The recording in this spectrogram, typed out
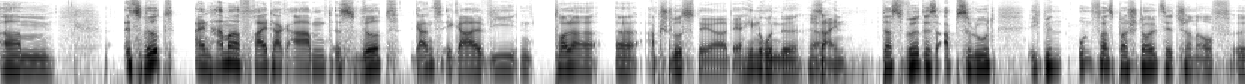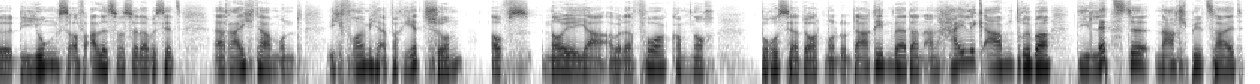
Ähm, es wird ein Hammer Freitagabend. Es wird ganz egal wie ein toller äh, Abschluss der, der Hinrunde Ja. sein. Das wird es absolut. Ich bin unfassbar stolz jetzt schon auf äh, die Jungs, auf alles, was wir da bis jetzt erreicht haben. Und ich freue mich einfach jetzt schon aufs neue Jahr. Aber davor kommt noch Borussia Dortmund. Und da reden wir dann an Heiligabend drüber. Die letzte Nachspielzeit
